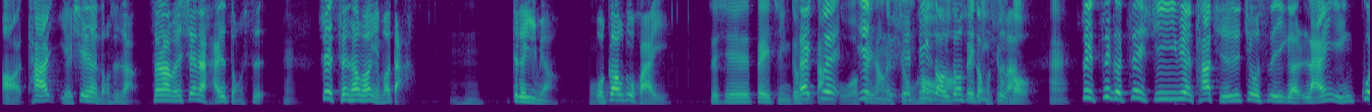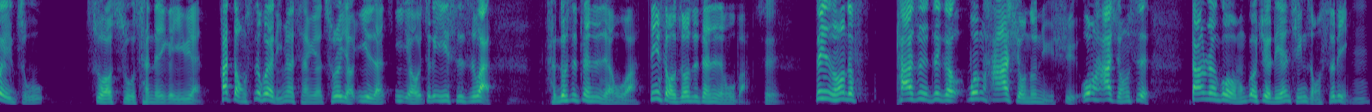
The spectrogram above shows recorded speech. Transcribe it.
啊，他也卸任董事长。陈长文现在还是董事，所以陈长文有没有打？嗯哼，这个疫苗，我高度怀疑。这些背景都是党国非常的雄厚，丁守中是董事嘛？所以这个这些医院它其实就是一个蓝营贵族所组成的一个医院。它董事会里面的成员除了有医人、有这个医师之外，很多是政治人物啊。丁守中是政治人物吧？是。丁守中的他是这个温哈雄的女婿，温哈雄是。担任过我们过去的联勤总司令，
